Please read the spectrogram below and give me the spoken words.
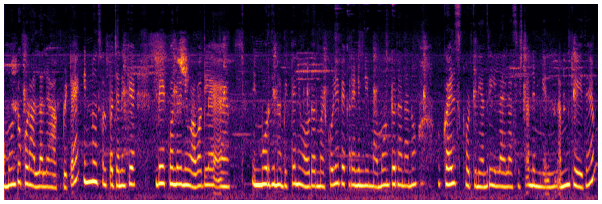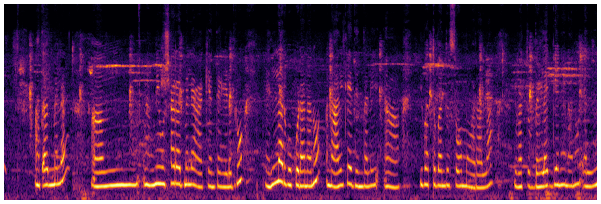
ಅಮೌಂಟು ಕೂಡ ಅಲ್ಲಲ್ಲೇ ಹಾಕಿಬಿಟ್ಟೆ. ಇನ್ನೂ ಸ್ವಲ್ಪ ಜನಕ್ಕೆ ಬೇಕು ಅಂದರೆ ನೀವು ಆವಾಗಲೇ ಇನ್ನು ಮೂರು ದಿನ ಬಿಟ್ಟೆ ನೀವು ಆರ್ಡರ್ ಮಾಡ್ಕೊಳ್ಳಿ. ಬೇಕಾದ್ರೆ ನಿಮ್ಮ ನಿಮ್ಮ ಅಮೌಂಟನ್ನ ನಾನು ಕಳಿಸ್ಕೊಡ್ತೀನಿ. ಅಂದರೆ ಇಲ್ಲ ಇಲ್ಲ ಸಿಸ್ಟರ್ ನಿಮಗೆ ನಂಬಿಕೆ ಇದೆ. ಅದಾದಮೇಲೆ ನೀವು ಹುಷಾರಾದಮೇಲೆ ಹಾಕಿ ಅಂತ ಹೇಳಿದ್ರು. ಎಲ್ಲರಿಗೂ ಕೂಡ ನಾನು ನಾಲ್ಕೇ ದಿನದಲ್ಲಿ ಇವತ್ತು ಬಂದು ಸೋಮವಾರ ಅಲ್ಲ, ಇವತ್ತು ಬೆಳಗ್ಗೆ ನಾನು ಎಲ್ಲ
